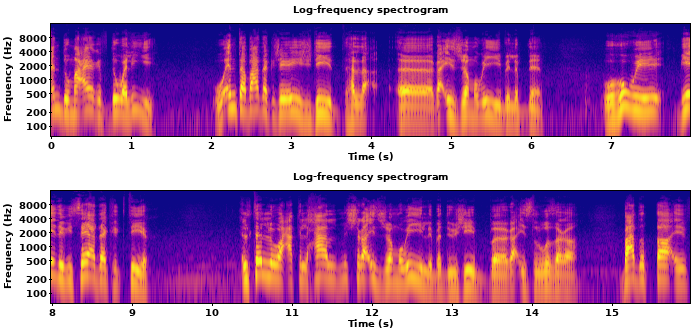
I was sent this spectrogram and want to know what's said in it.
عنده معارف دولية. وأنت بعدك جاي جديد هلأ. رئيس جمهورية بلبنان. وهو بيقدر يساعدك كثير قلت له على كل حال مش رئيس جمهورية اللي بده يجيب رئيس الوزراء. بعد الطائف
